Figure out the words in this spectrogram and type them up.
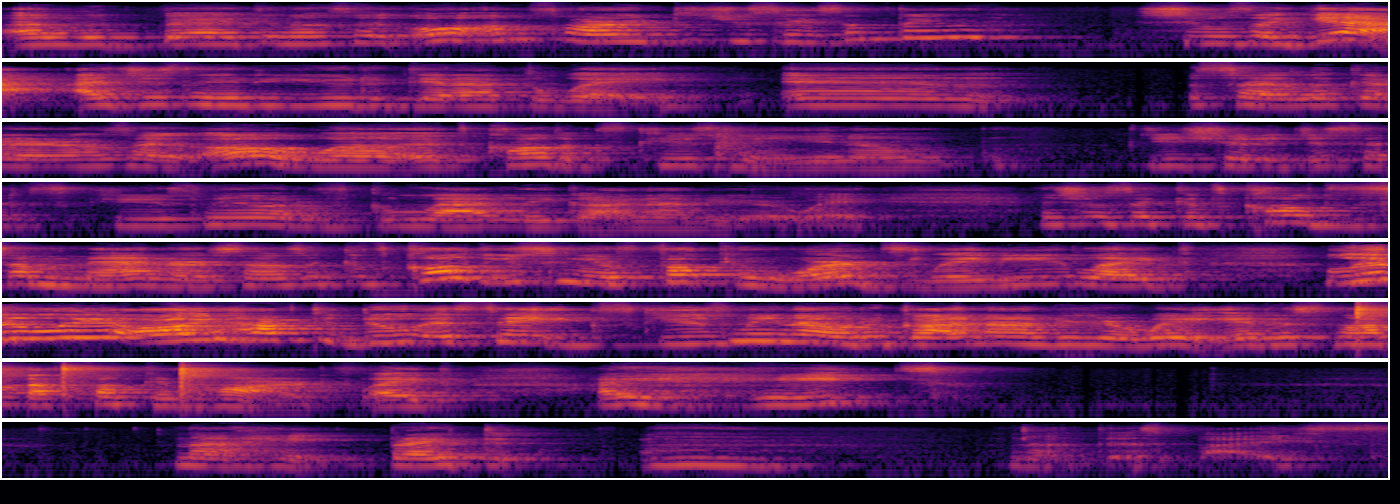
I looked back and I was like, oh, I'm sorry. Did you say something? She was like, yeah, I just needed you to get out of the way. And so I look at her and I was like, oh, well, it's called excuse me. You know, you should have just said excuse me. I would have gladly gotten out of your way. And she was like, it's called some manners. And I was like, it's called using your fucking words, lady. Like, literally, all you have to do is say, excuse me, and I would have gotten out of your way. It is not that fucking hard. Like, I hate, not hate, but I, do, mm, not despise.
